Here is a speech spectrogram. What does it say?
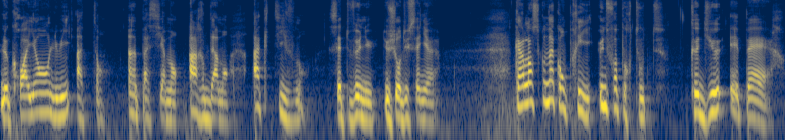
Le croyant, lui, attend impatiemment, ardemment, activement cette venue du jour du Seigneur. Car lorsqu'on a compris une fois pour toutes que Dieu est Père,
